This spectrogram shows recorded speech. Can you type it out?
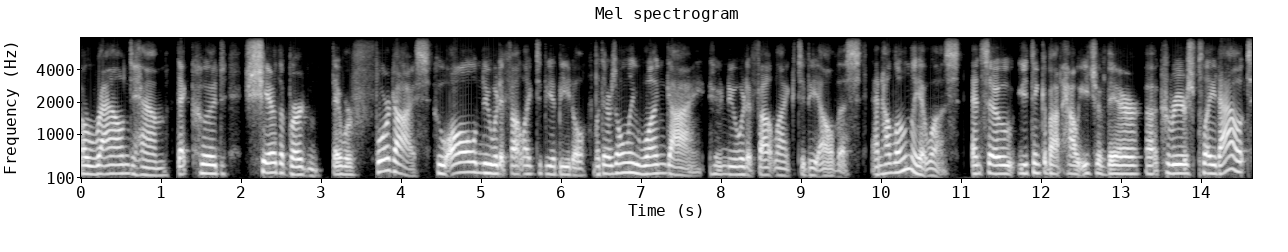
around him that could share the burden. There were four guys who all knew what it felt like to be a Beatle, but there was only one guy who knew what it felt like to be Elvis and how lonely it was. And so you think about how each of their uh, careers played out,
